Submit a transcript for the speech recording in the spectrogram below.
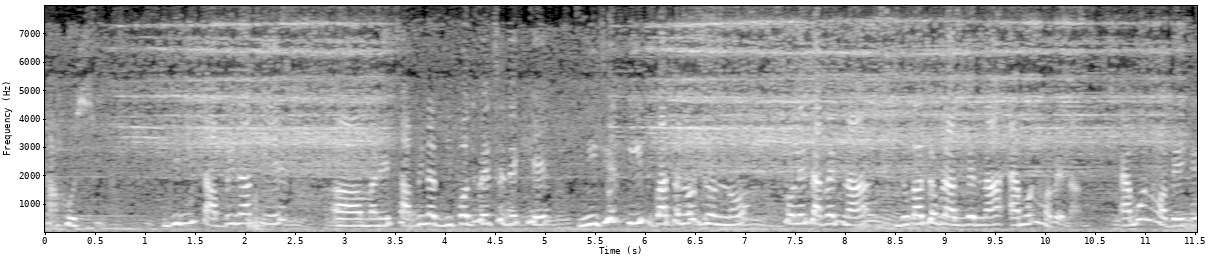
সাহসী। যিনি সাবিনাকে মানে সাবিনার বিপদ হয়েছে দেখে নিজের পিঠ বাঁচানোর জন্য চলে যাবেন না, যোগাযোগ রাখবেন না, এমন হবে না। এমন হবে যে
